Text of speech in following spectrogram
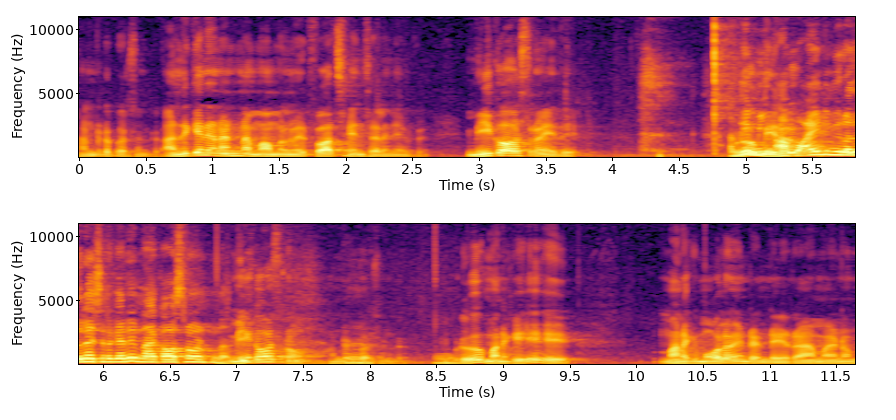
హండ్రెడ్ పర్సెంట్ అందుకే నేను అంటున్నా మమ్మల్ని మీరు ప్రోత్సహించాలని చెప్పి. మీకు అవసరమే ఇది. అది ఆ పాయింట్ మీరు వదిలేసారు కానీ నాకు అవసరం అంటున్నా మీకు అవసరం హండ్రెడ్ పర్సెంట్ ఇప్పుడు మనకి మనకి మూలం ఏంటండి? రామాయణం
